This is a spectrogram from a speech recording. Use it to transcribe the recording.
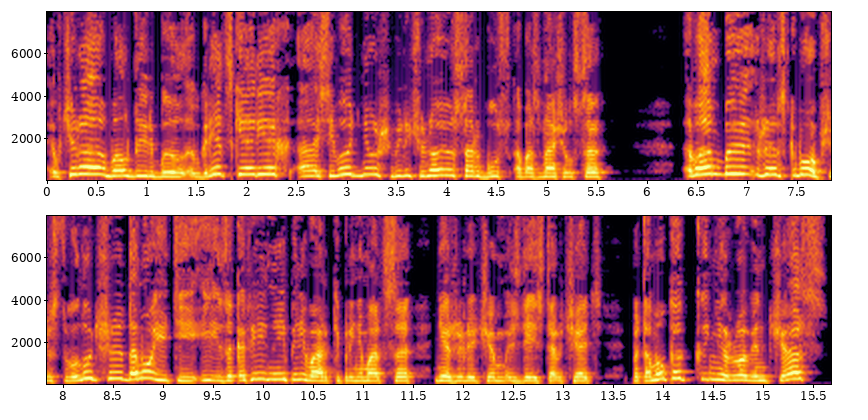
Вчера балдырь был в грецкий орех, а сегодня уж величиною с арбуз обозначился. Вам бы, женскому обществу, лучше домой идти и за кофейные переварки приниматься, нежели чем здесь торчать, потому как не ровен час,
